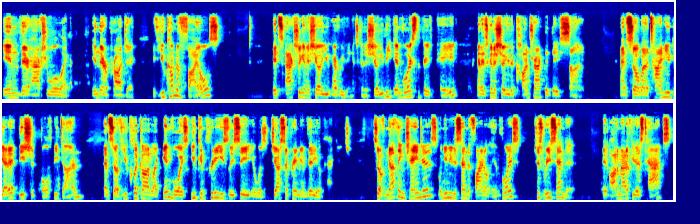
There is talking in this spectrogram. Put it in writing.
in their actual, like, in their project. If you come to files, it's actually going to show you everything. It's going to show you the invoice that they've paid, and it's going to show you the contract that they've signed. And so by the time you get it, these should both be done. And so if you click on like invoice, you can pretty easily see it was just a premium video package. So if nothing changes, when you need to send the final invoice, just resend it. It automatically does tax,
